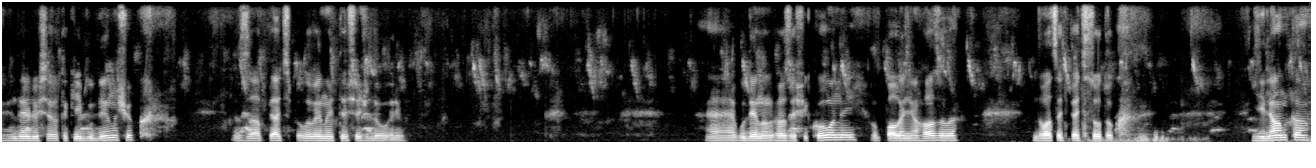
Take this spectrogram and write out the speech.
Дивлюся отакий будиночок за 5,5 тисяч доларів. Е, Будинок газифікований, опалення газове, 25 соток ділянка.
